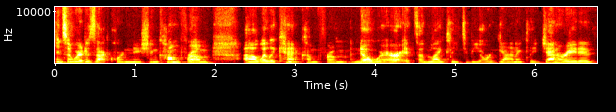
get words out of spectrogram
And so, where does that coordination come from? Uh, well, it can't come from nowhere. It's unlikely to be organically generated.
